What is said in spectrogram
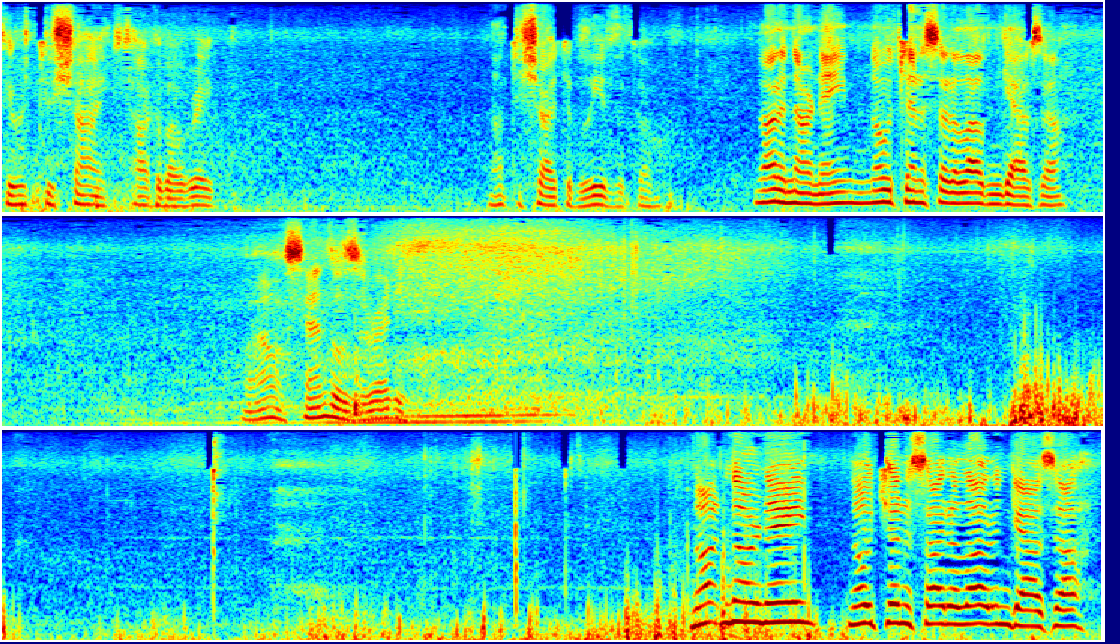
They were too shy to talk about rape. Not too shy to believe it, though. Not in our name. No genocide allowed in Gaza. Wow, sandals already. Not in our name. No genocide allowed in Gaza.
